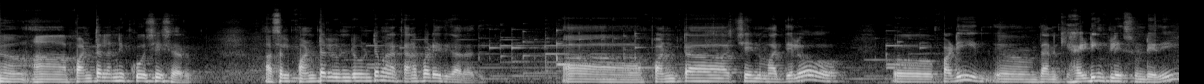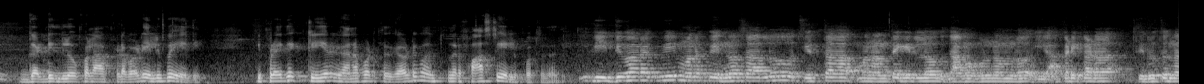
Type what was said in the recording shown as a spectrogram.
ఆ, పంటలన్నీ కోసేశారు. అసలు పంటలు ఉండి ఉంటే మనకు కనపడేది కాదు అది. పంట చేను మధ్యలో పడి దానికి హైడింగ్ ప్లేస్ ఉండేది. గడ్డి లోపల అక్కడ పడి వెళ్ళిపోయేది. ఇప్పుడైతే క్లియర్గా కనపడుతుంది కాబట్టి కొంచెం తొందర ఫాస్ట్గా వెళ్ళిపోతుంది అది. ఇది ఇది వరకు మనకు ఎన్నోసార్లు చిత్త మన అంతగిరిలో దామగుండంలో అక్కడిక్కడ తిరుగుతున్న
